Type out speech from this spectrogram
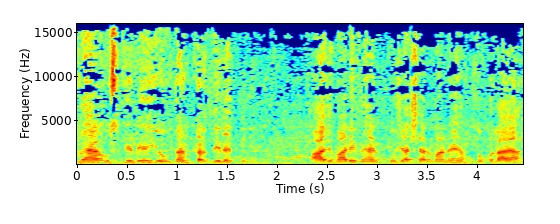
वह उसके लिए योगदान करती रहती हैं। आज हमारी बहन पूजा शर्मा ने हमको बुलाया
